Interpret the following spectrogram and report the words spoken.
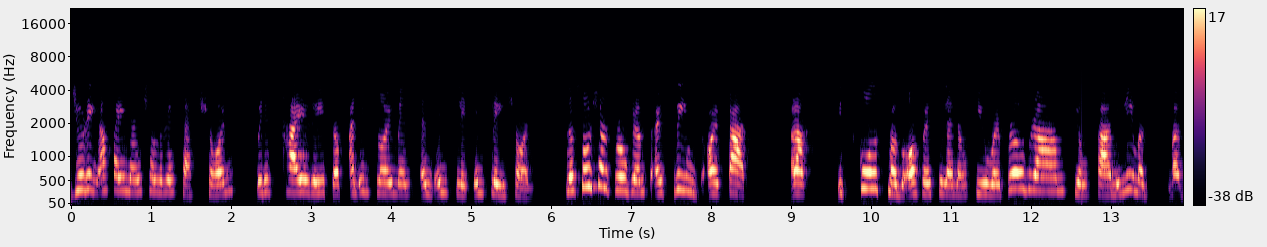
during a financial recession with its high rates of unemployment and infl- inflation. No social programs are trimmed or cut. Parang schools mag-offer sila ng fewer programs, yung family mag mag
